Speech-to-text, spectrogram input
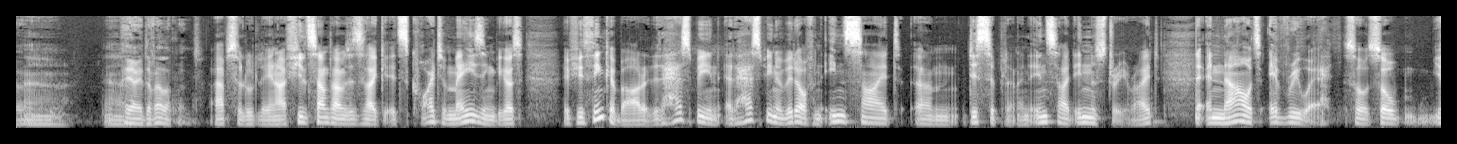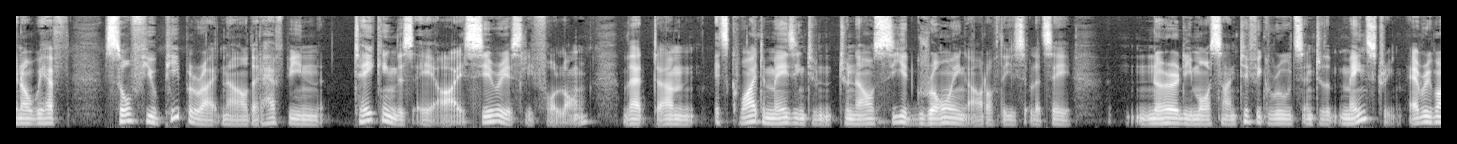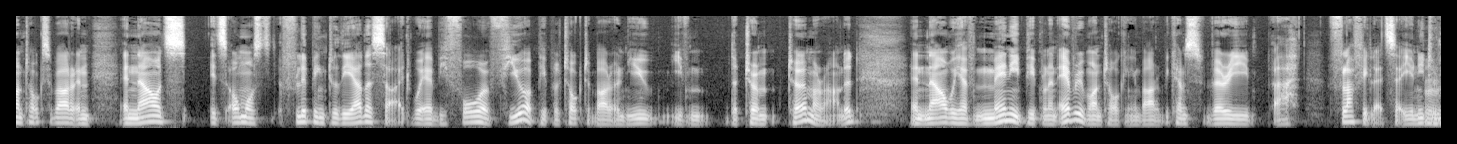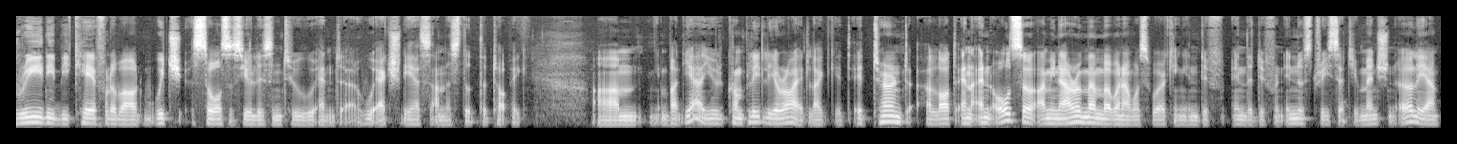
uh. AI development. Absolutely, and I feel sometimes it's like it's quite amazing because if you think about it, it has been it has been a bit of an inside um, discipline, an inside industry, right? And now it's everywhere. So so you know we have so few people right now that have been taking this AI seriously for long that um, it's quite amazing to to now see it growing out of these, let's say, nerdy, more scientific roots into the mainstream. Everyone talks about it, and and now it's it's almost flipping to the other side, where before fewer people talked about it and knew even the term term around it, and now we have many people and everyone talking about it. it becomes very uh, fluffy. Let's say you need mm. to really be careful about which sources you listen to and uh, who actually has understood the topic. Um, but yeah, you're completely right. Like it, it turned a lot, and and also, I mean, I remember when I was working in diff- in the different industries that you mentioned earlier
